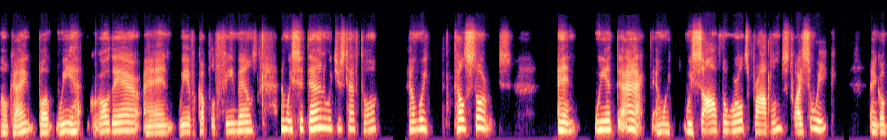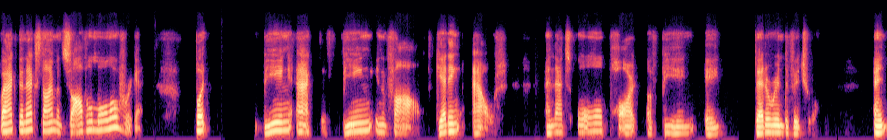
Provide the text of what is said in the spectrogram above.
Okay. But we ha- go there and we have a couple of females, and we sit down and we just have talk and we tell stories and we interact and we, we solve the world's problems twice a week and go back the next time and solve them all over again. But being active, being involved, getting out, and that's all part of being a better individual. And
